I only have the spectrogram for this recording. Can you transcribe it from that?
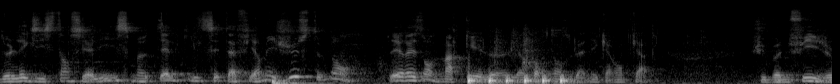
de l'existentialisme tel qu'il s'est affirmé, justement. Vous avez raison de marquer l'importance de l'année 44. Je suis bonne fille, je,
